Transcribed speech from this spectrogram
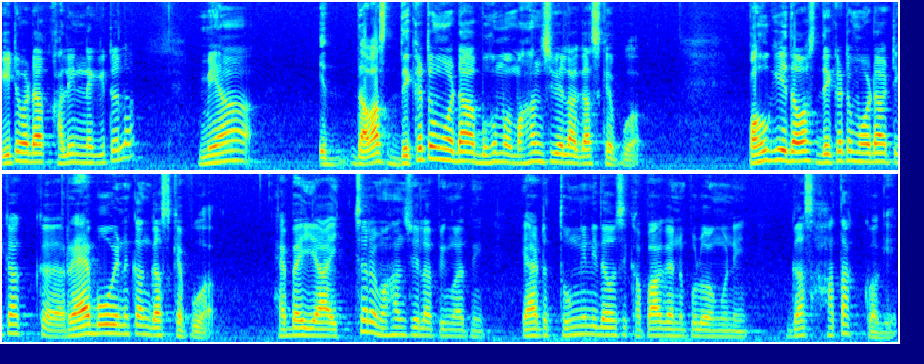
ඊට වඩා කලින් නැගිටලා මෙයා දවස් දෙකටම වඩා බොහොම මහන්සි වෙලා ගස් කැපුවා. පහුගිය දවස් දෙකටම වඩා ටිකක් රෑබෝ වෙනකන් ගස් කැපුවා. හැබැයි යා එච්චර මහන්සි වෙලා පින්වත්නි එයාට තුන්වෙනි දවසේ කපා ගන්න පුළුවන් උනේ ගස් හතක් වගේ.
